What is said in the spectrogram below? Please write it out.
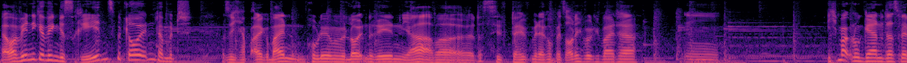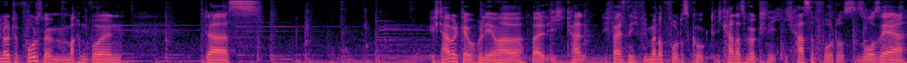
Aber weniger wegen des Redens mit Leuten. Damit. Also ich habe allgemein Probleme mit Leuten reden, ja, aber äh, das hilft, da hilft mir der Kopf jetzt auch nicht wirklich weiter. Mm. Ich mag nur gerne, dass wenn Leute Fotos mit mir machen wollen, dass ich damit kein Problem habe, weil ich kann, ich weiß nicht, wie man auf Fotos guckt. Ich kann das wirklich nicht. Ich hasse Fotos so sehr.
